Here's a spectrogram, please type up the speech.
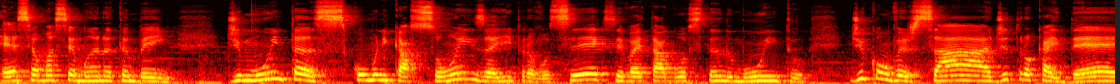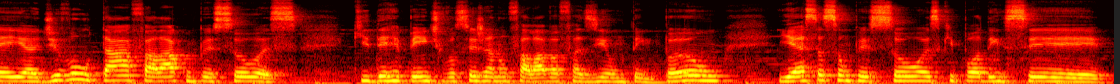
Essa é uma semana também de muitas comunicações aí para você, que você vai estar tá gostando muito de conversar, de trocar ideia, de voltar a falar com pessoas que de repente você já não falava fazia um tempão. E essas são pessoas que podem ser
